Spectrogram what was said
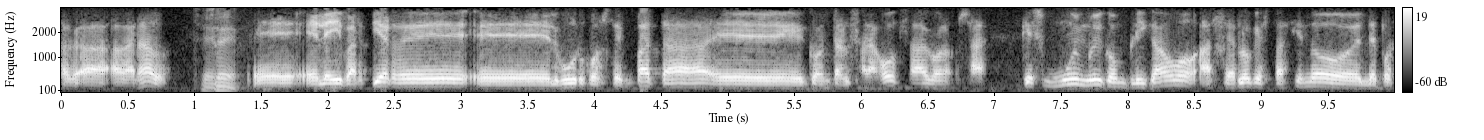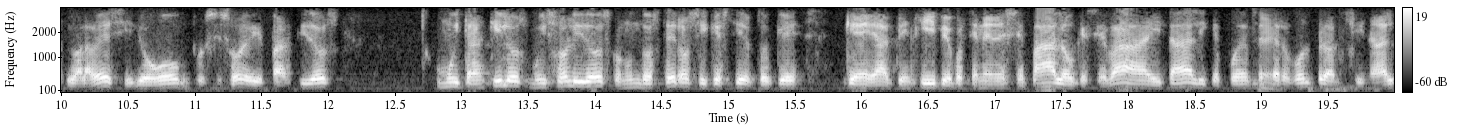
ha, ganado. Sí. Eh, el Eibar pierde, eh, el Burgos te empata eh, contra el Zaragoza, con- o sea, que es muy, muy complicado hacer lo que está haciendo el Deportivo Alavés. Y luego, pues eso, hay partidos muy tranquilos, muy sólidos, con un 2-0 sí que es cierto que, que al principio pues tienen ese palo que se va y tal, y que pueden Sí. meter gol, pero al final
